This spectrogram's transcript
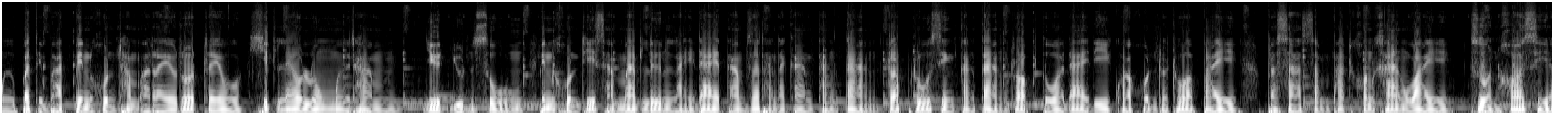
มือปฏิบัติ เป็นคนทำอะไรรวดเร็ว คิดแล้วลงมือทำยืดหยุ่นสูง เป็นคนที่สามารถลื่นไหลได้ตามสถานการณ์ต่างๆ รับรู้สิ่งต่างๆ รอบตัวได้ดีกว่าคนทั่วๆไป ประสาทสัมผัสค่อนข้างไวส่วนข้อเสีย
